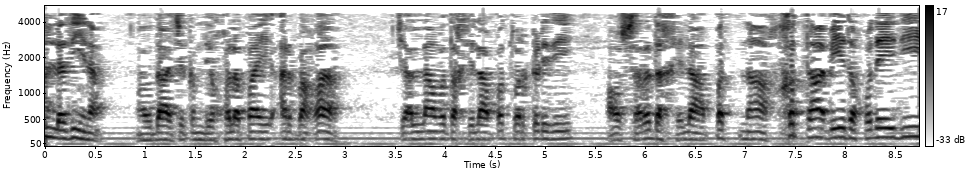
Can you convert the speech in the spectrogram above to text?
الذين او دا چې کوم دی خلفای اربعه چې الله وت خلافت ورکړي دي او سره د خلافت نه خطابې د خدای دی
